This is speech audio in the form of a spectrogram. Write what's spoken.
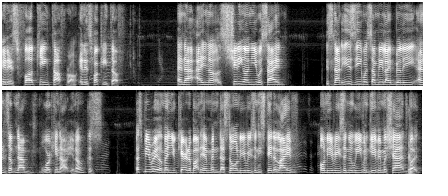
It is fucking tough, bro. It is fucking tough. And I, I you know, shitting on you aside, it's not easy when somebody like Billy ends up not working out, you know? Because let's be real, man. You cared about him, and that's the only reason he stayed alive. Only reason we even gave him a shot. Sure. But,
